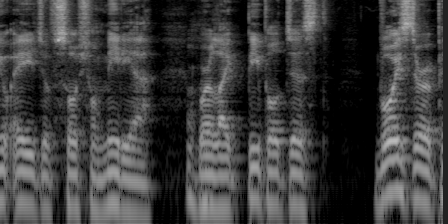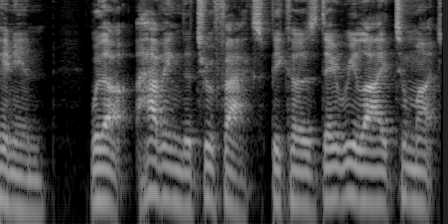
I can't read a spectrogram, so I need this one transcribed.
new age of social media mm-hmm. where like people just voice their opinion without having the true facts because they rely too much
